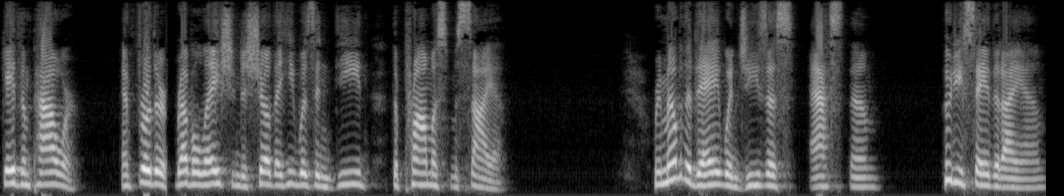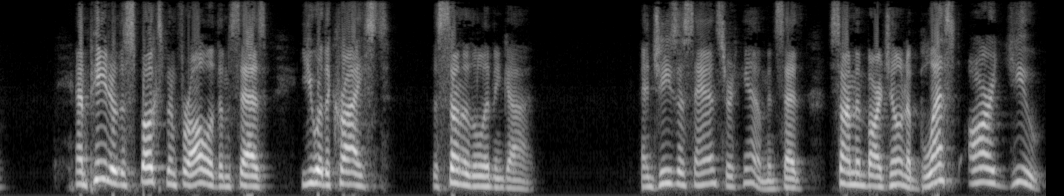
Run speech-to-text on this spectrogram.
gave them power and further revelation to show that he was indeed the promised Messiah. Remember the day when Jesus asked them, who do you say that I am? And Peter, the spokesman for all of them, says, you are the Christ, the son of the living God. And Jesus answered him and said, Simon Barjona, blessed are you,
